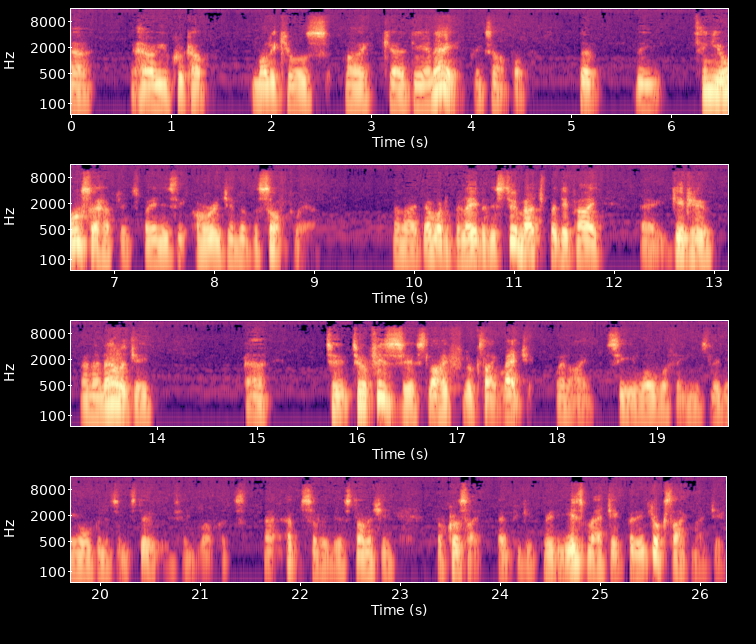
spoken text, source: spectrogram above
uh, how you cook up molecules like uh, DNA, for example. The, the thing you also have to explain is the origin of the software. And I don't want to belabor this too much, but if I uh, give you an analogy, uh, to, to a physicist, life looks like magic when I see all the things living organisms do. You think, well, that's absolutely astonishing. Of course, I don't think it really is magic, but it looks like magic.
